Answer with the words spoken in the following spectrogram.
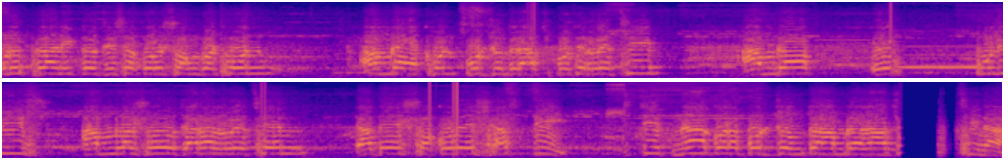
অনুপ্রাণিত যে সকল সংগঠন, আমরা এখন পর্যন্ত রাজপথে রয়েছি। আমরা পুলিশ আমলা সহ যারা রয়েছেন তাদের সকলের শাস্তি নিশ্চিত না করা পর্যন্ত আমরা রাজি না।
